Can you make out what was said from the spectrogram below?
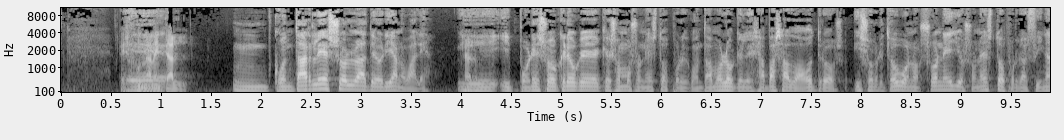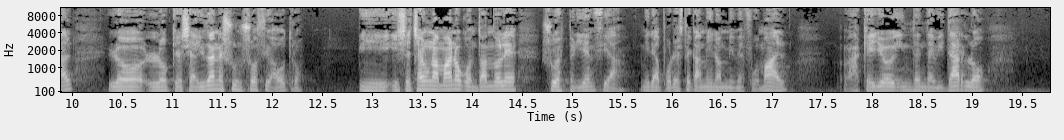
Es Eh, fundamental. mm, contarles solo la teoría no vale. Y, Claro. y por eso creo que, que somos honestos, porque contamos lo que les ha pasado a otros. Y sobre todo, bueno, son ellos honestos, porque al final lo, lo que se ayudan es un socio a otro. Y, y se echan una mano contándole su experiencia. Mira, por este camino a mí me fue mal. Aquello intenta evitarlo.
